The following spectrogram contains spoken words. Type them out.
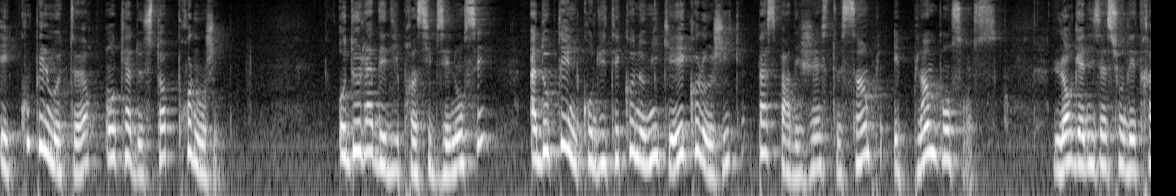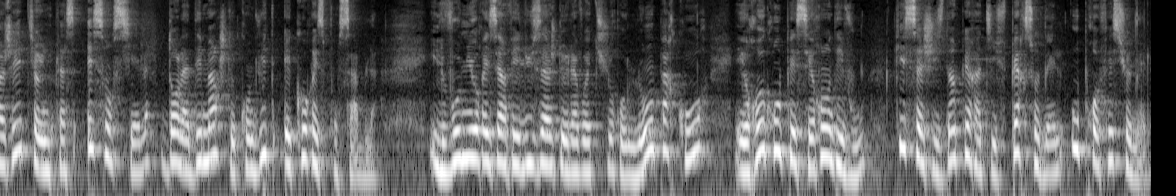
et coupez le moteur en cas de stop prolongé. Au-delà des dix principes énoncés, adopter une conduite économique et écologique passe par des gestes simples et pleins de bon sens. L'organisation des trajets tient une place essentielle dans la démarche de conduite éco-responsable. Il vaut mieux réserver l'usage de la voiture au long parcours et regrouper ses rendez-vous, qu'il s'agisse d'impératifs personnels ou professionnels.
